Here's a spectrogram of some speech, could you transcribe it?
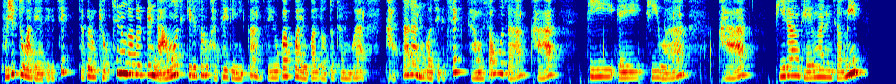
90도가 돼야 돼, 그치? 자, 그럼 겹치는 각을 뺀 나머지끼리 서로 같아야 되니까, 자, 요 각과 요 각이 어떻다는 거야? 같다라는 거지, 그치? 자, 한번 써보자. 각 BAD와 각 B랑 대응하는 점이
